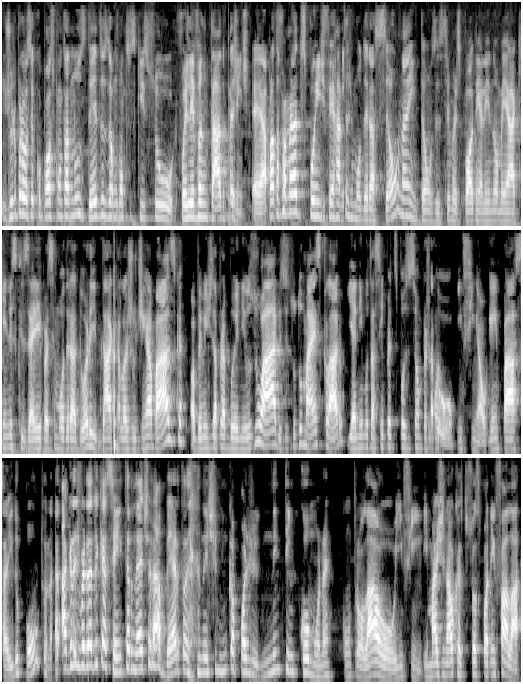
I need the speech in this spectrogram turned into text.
juro pra você que eu posso contar nos dedos alguns pontos que isso foi levantado pra gente. É, a plataforma ela dispõe de ferramentas de moderação, né? Então os streamers podem ali nomear quem eles quiserem para ser moderador e dar aquela ajudinha básica. Obviamente dá pra banir usuários e tudo mais, claro. E a Nimo tá sempre à disposição pra enfim, alguém passa aí do ponto, né? A grande verdade é que assim, a internet é aberta, a gente nunca pode, nem tem como, né? Controlar ou, enfim, imaginar o que as pessoas podem falar.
